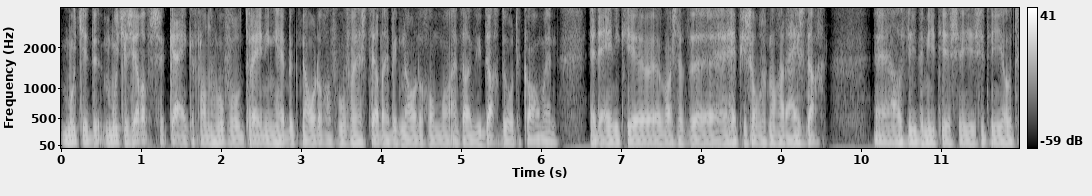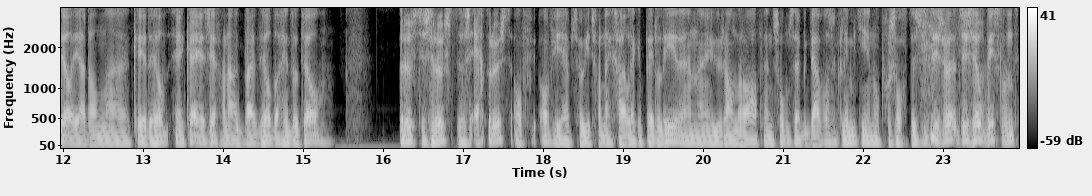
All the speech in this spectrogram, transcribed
moet, je de, moet je zelf kijken van hoeveel training heb ik nodig... of hoeveel herstel heb ik nodig om uiteindelijk die dag door te komen. En, en de ene keer was dat, uh, heb je soms ook nog een reisdag. Uh, als die er niet is en je zit in je hotel... Ja, dan kun, je de heel, kan je zeggen, van, nou, ik blijf de hele dag in het hotel. Rust is rust, dat is echt rust. Of, of je hebt zoiets van, ik ga lekker pedaleren een uur, anderhalf. En soms heb ik daar wel eens een klimmetje in opgezocht. Dus het is, het is heel wisselend.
